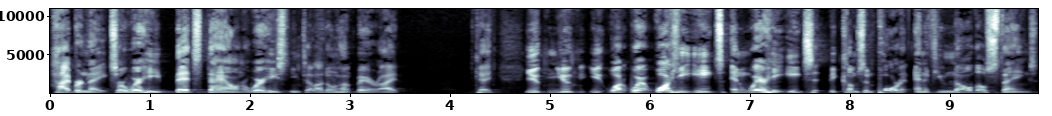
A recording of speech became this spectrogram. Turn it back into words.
hibernates or where he beds down or where he's. You can tell I don't hunt bear, right? Okay. You, you, you, what, where, what he eats and where he eats it becomes important. And if you know those things,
